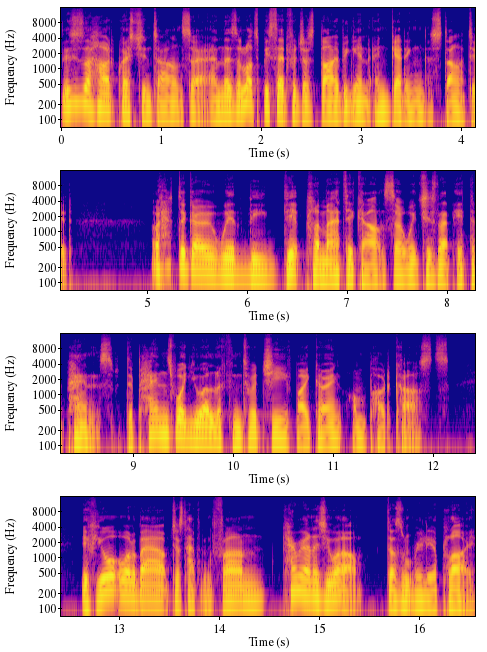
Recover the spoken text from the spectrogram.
This is a hard question to answer, and there's a lot to be said for just diving in and getting started. I would have to go with the diplomatic answer, which is that it depends. Depends what you are looking to achieve by going on podcasts. If you're all about just having fun, carry on as you are. Doesn't really apply.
